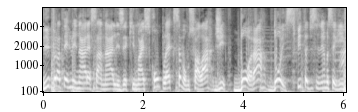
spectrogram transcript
E para terminar essa análise aqui mais complexa, vamos falar de Borá 2, fita de cinema seguinte.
